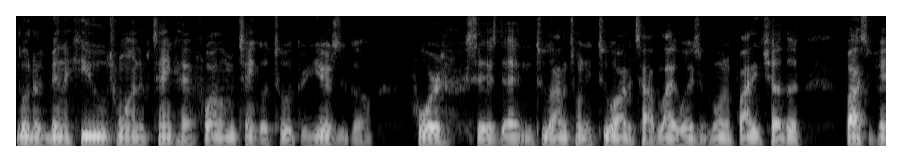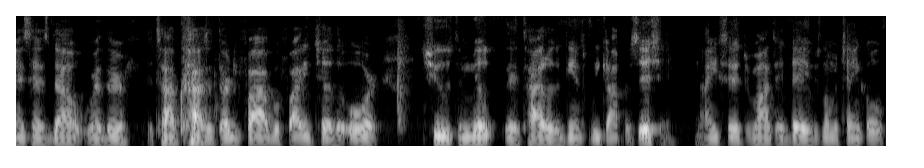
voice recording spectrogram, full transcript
it would have been a huge one if Tank had fought Lomachenko two or three years ago. Ford says that in 2022, all the top lightweights are going to fight each other. Boxing fans has doubt whether the top guys at 35 will fight each other or choose to milk their titles against weak opposition. Now he says Gervonta Davis, Lomachenko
